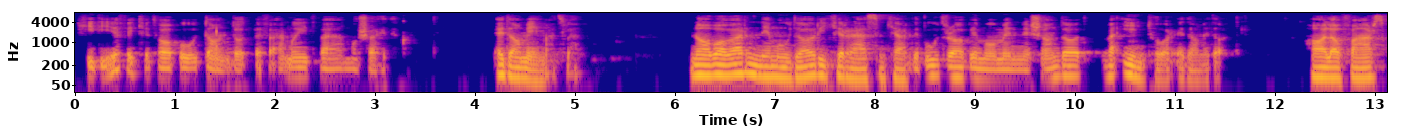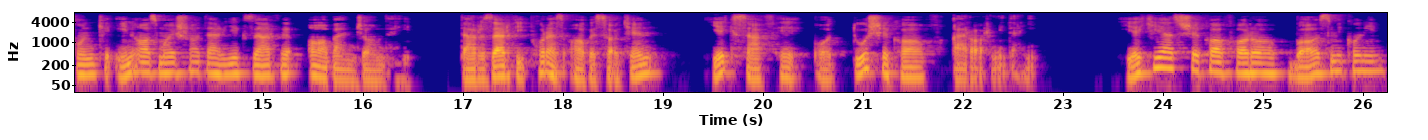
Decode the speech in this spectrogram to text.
پی کتاب و دانلود بفرمایید و مشاهده کنید. ادامه مطلب. ناباور نموداری که رسم کرده بود را به مؤمن نشان داد و اینطور ادامه داد حالا فرض کن که این آزمایش را در یک ظرف آب انجام دهید در ظرفی پر از آب ساکن یک صفحه با دو شکاف قرار می دهیم. یکی از شکاف ها را باز می کنیم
